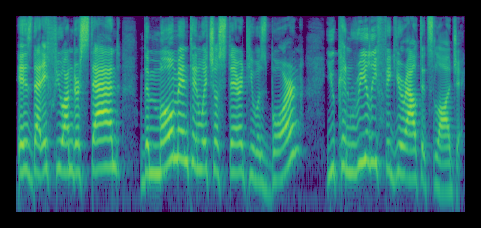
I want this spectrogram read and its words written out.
is that if you understand the moment in which austerity was born, you can really figure out its logic.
